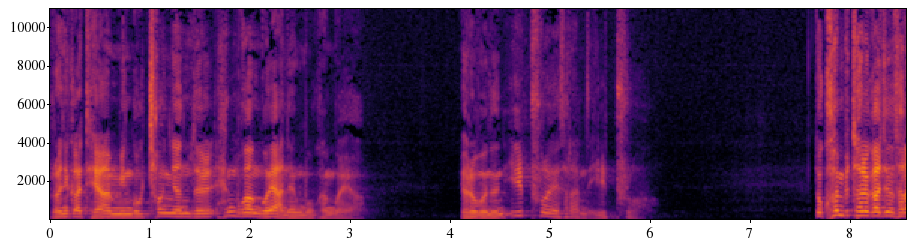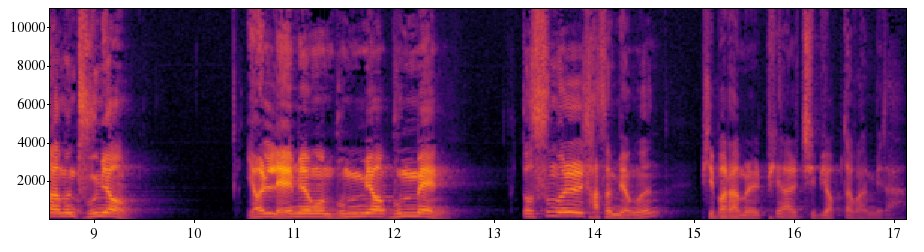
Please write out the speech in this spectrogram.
그러니까 대한민국 청년들 행복한 거예요? 안 행복한 거예요? 여러분은 1%의 사람입니다. 1%. 또 컴퓨터를 가진 사람은 2명, 14명은 문명, 문맹, 또 25명은 비바람을 피할 집이 없다고 합니다.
